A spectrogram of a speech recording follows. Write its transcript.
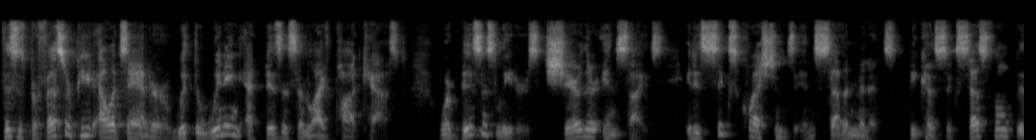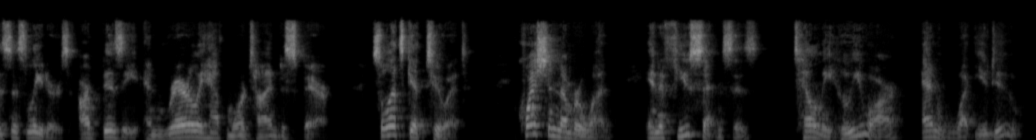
This is Professor Pete Alexander with the Winning at Business and Life podcast, where business leaders share their insights. It is six questions in seven minutes because successful business leaders are busy and rarely have more time to spare. So let's get to it. Question number one In a few sentences, tell me who you are and what you do.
